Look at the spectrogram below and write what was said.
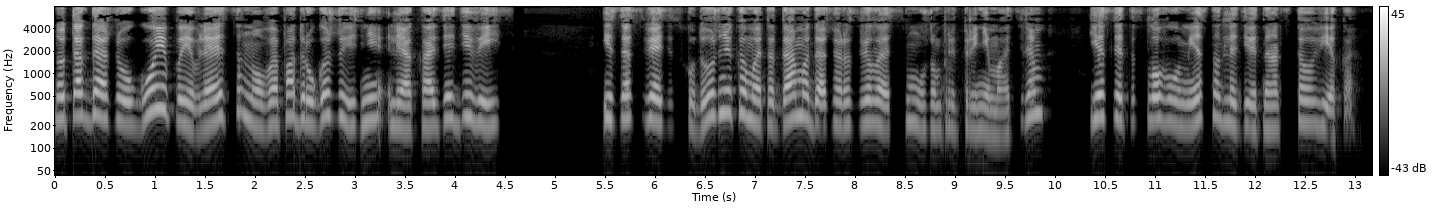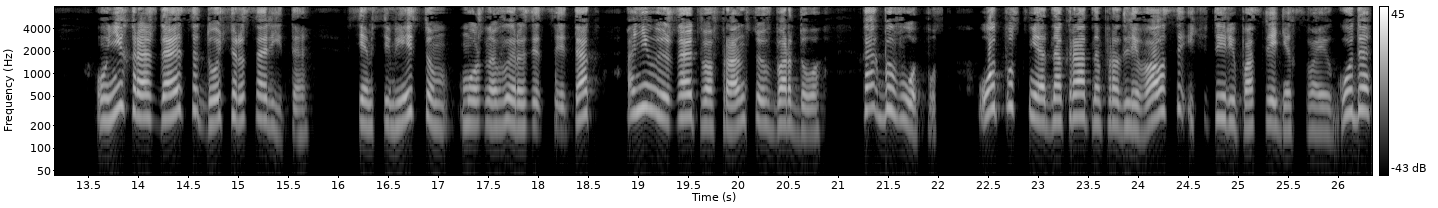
Но тогда же у Гои появляется новая подруга жизни, Леокадия Девейс. Из-за связи с художником эта дама даже развелась с мужем-предпринимателем, если это слово уместно для XIX века. У них рождается дочь Росарита. Всем семейством, можно выразиться и так, они уезжают во Францию, в Бордо, как бы в отпуск. Отпуск неоднократно продлевался, и четыре последних своих года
